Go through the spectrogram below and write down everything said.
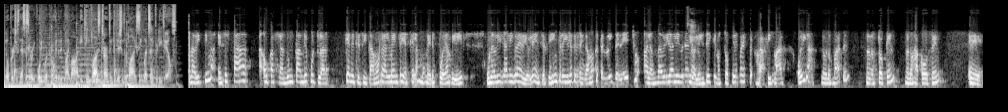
No purchase necessary. Void where prohibited by law. 18 plus terms and conditions apply. See website for details. Una víctima, eso está ocasionando un cambio cultural que necesitamos realmente y es que las mujeres puedan vivir una vida libre de violencia. Es increíble que tengamos que tener el derecho a una vida libre de violencia y que nos toque reafirmar, oiga, no nos maten, no nos toquen, no nos acosen. Eh,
